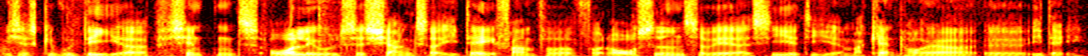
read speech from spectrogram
hvis jeg skal vurdere patientens overlevelseschancer i dag frem for for et år siden, så vil jeg sige, at de er markant højere øh, i dag.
